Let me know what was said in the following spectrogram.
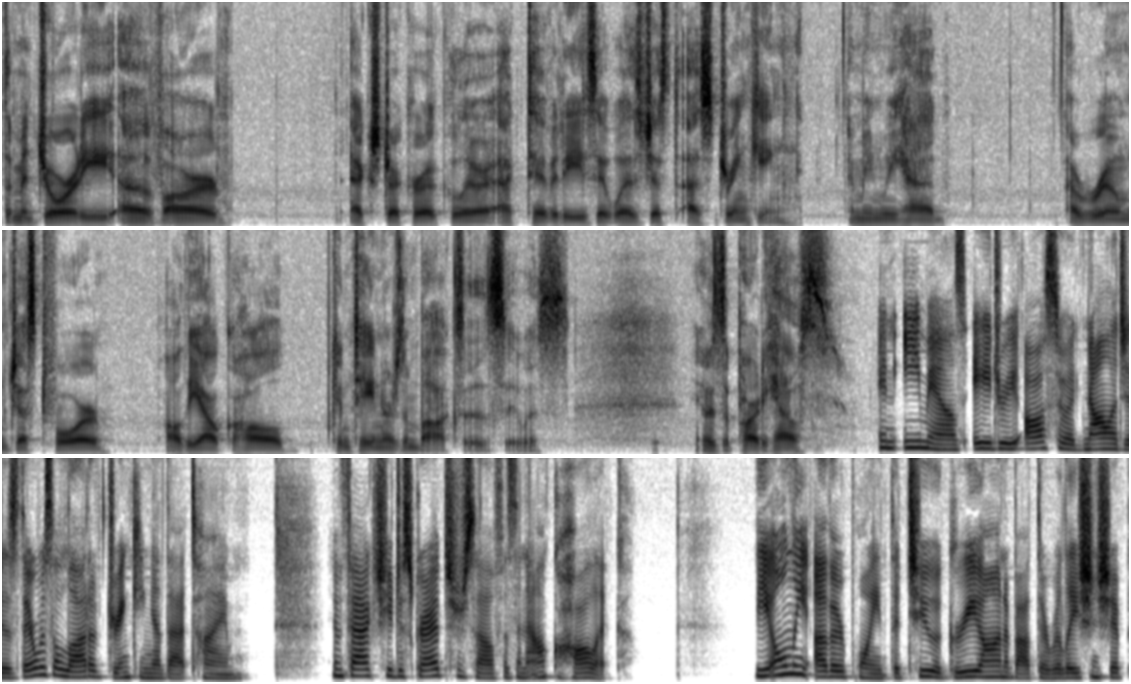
the majority of our extracurricular activities. It was just us drinking. I mean, we had a room just for all the alcohol containers and boxes. It was it was a party house. In emails, Adree also acknowledges there was a lot of drinking at that time. In fact, she describes herself as an alcoholic. The only other point the two agree on about their relationship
